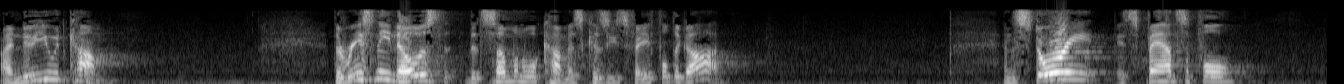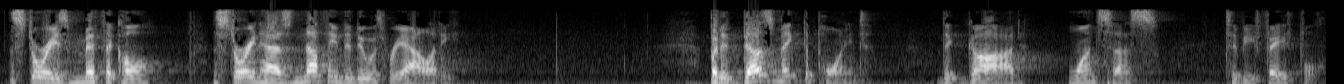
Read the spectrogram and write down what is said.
I knew you would come. The reason he knows that someone will come is because he's faithful to God. And the story is fanciful. The story is mythical. The story has nothing to do with reality. But it does make the point that God wants us to be faithful.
